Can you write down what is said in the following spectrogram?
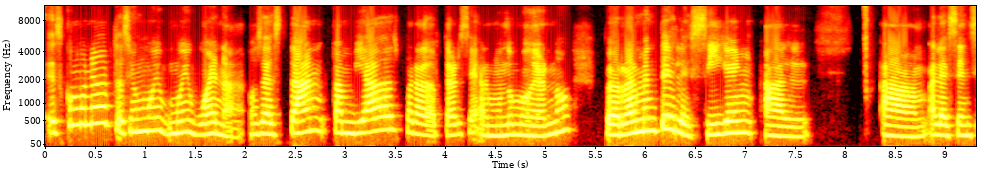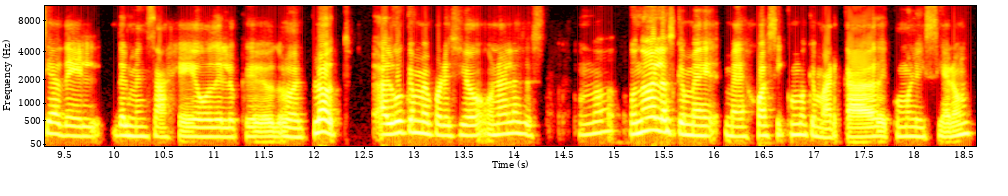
es como una adaptación muy, muy buena. O sea, están cambiadas para adaptarse al mundo moderno, pero realmente le siguen al, a la esencia del, del, mensaje o de lo que, o del plot. Algo que me pareció, una de las, uno, uno de los que me, me, dejó así como que marcada de cómo lo hicieron,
